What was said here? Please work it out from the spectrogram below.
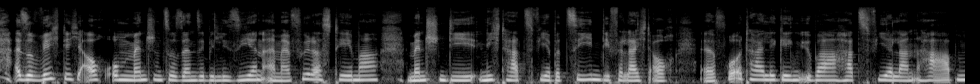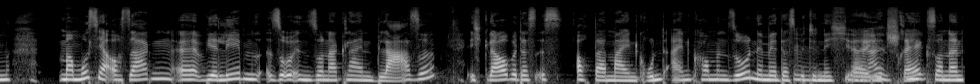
also wichtig auch, um Menschen zu sensibilisieren, einmal für das Thema. Menschen, die nicht Hartz IV beziehen, die vielleicht auch äh, Vorurteile gegenüber Hartz IV-Land haben, man muss ja auch sagen, äh, wir leben so in so einer kleinen Blase. Ich glaube, das ist auch bei meinem Grundeinkommen so. Nimm mir das bitte mhm. nicht äh, jetzt schräg, mhm. sondern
